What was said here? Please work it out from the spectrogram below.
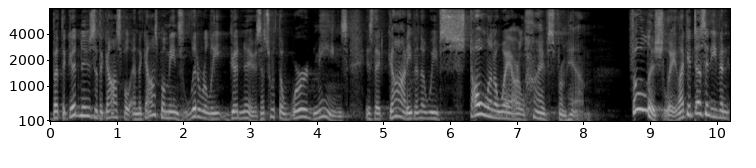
But the good news of the gospel, and the gospel means literally good news. That's what the word means, is that God, even though we've stolen away our lives from Him, foolishly, like it doesn't even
